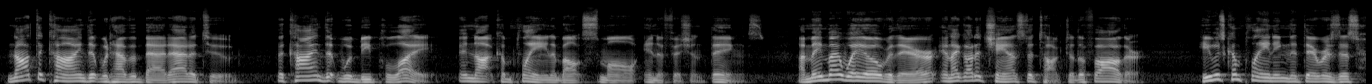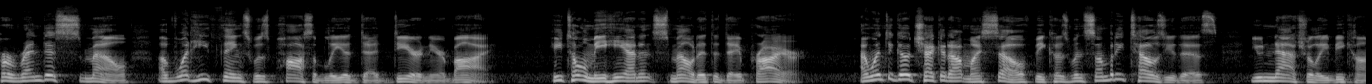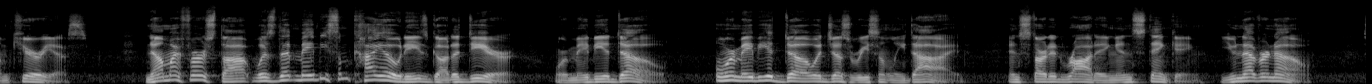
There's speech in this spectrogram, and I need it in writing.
Not the kind that would have a bad attitude, the kind that would be polite and not complain about small, inefficient things. I made my way over there and I got a chance to talk to the father. He was complaining that there was this horrendous smell of what he thinks was possibly a dead deer nearby. He told me he hadn't smelled it the day prior. I went to go check it out myself because when somebody tells you this, you naturally become curious. Now, my first thought was that maybe some coyotes got a deer, or maybe a doe, or maybe a doe had just recently died and started rotting and stinking. You never know.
